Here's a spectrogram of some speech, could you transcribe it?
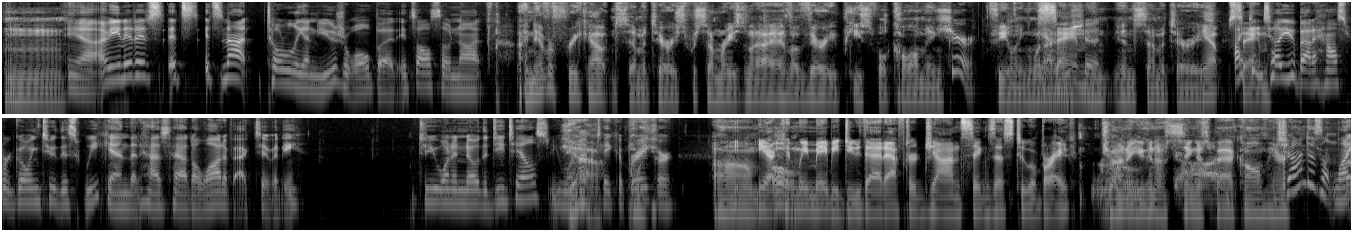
Mm. Yeah, I mean it is. It's it's not totally unusual, but it's also not. I never freak out in cemeteries for some reason. I have a very peaceful, calming Sure. feeling when Same. I'm in, in cemeteries. Yep, same. I can tell you about a house we're going to this weekend that has had a lot of activity. Do you want to know the details? You want Yeah. to take a Oh, break yeah. or? Um, yeah, oh, can we maybe do that after John sings us to a break? John, are you going to sing us back home here? John doesn't like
